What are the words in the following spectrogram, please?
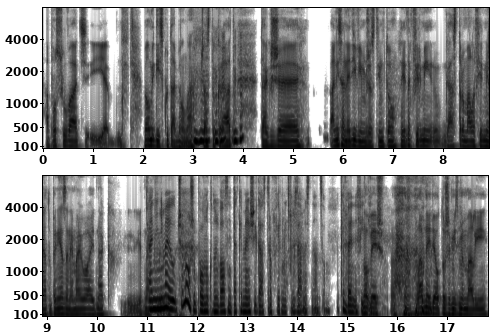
a posúvať je veľmi diskutabilná mm-hmm. častokrát. Mm-hmm. Tak Takže ani sa nedivím, že s týmto, jednak firmy, gastro, malé firmy na to peniaze nemajú a jednak... jednak Ani nemajú, čo môžu ponúknuť vlastne také menšie gastrofirmy tým zamestnancom? Aké benefity? No vieš, hlavne ide o to, že my sme mali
